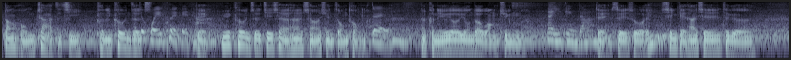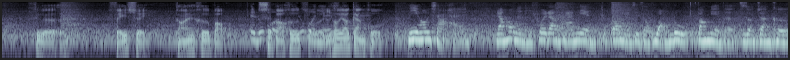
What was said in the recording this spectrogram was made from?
当红炸子鸡，可能柯文哲就回馈给他。对，因为柯文哲接下来他想要选总统嘛，对，那可能又要用到王军了嘛。那一定的啊、对，所以说，哎，先给他一些这个这个肥水，赶快喝饱，吃饱喝足了，以后要干活。你以后小孩，然后呢，你会让他念就关于这种网络方面的这种专科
